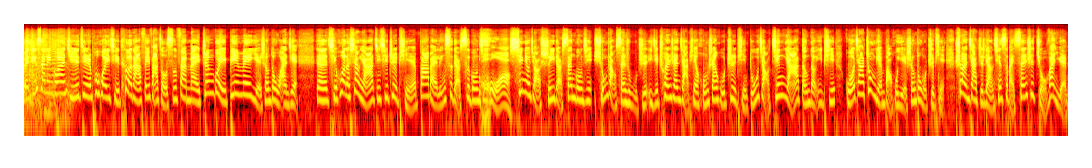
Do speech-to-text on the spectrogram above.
北京森林公安局近日破获一起特大非法走私贩卖珍贵濒危野生动物案件，呃，起获了象牙及其制品八百零四点四公斤。火犀牛角十一点三公斤，熊掌三十五只，以及穿山甲片、红珊瑚制品、独角鲸牙等等一批国家重点保护野生动物制品，涉案价值两千四百三十九万元。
